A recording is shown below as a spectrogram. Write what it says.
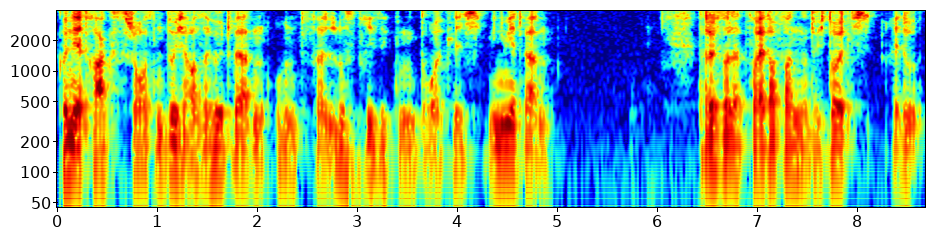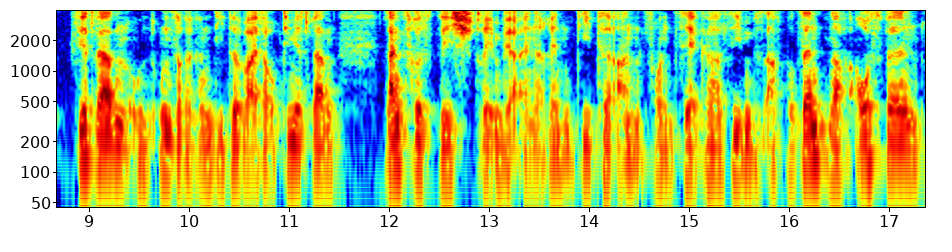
können die Ertragschancen durchaus erhöht werden und Verlustrisiken deutlich minimiert werden. Dadurch soll der Zeitaufwand natürlich deutlich reduziert werden und unsere Rendite weiter optimiert werden. Langfristig streben wir eine Rendite an von circa 7 bis 8 Prozent nach Ausfällen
